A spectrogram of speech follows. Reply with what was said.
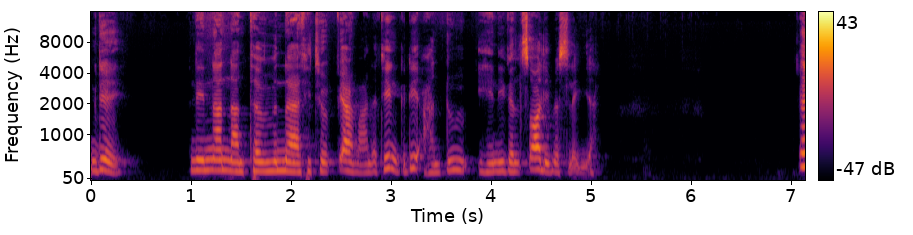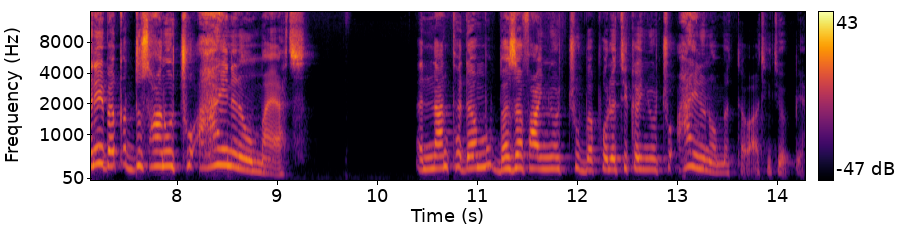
እንግዲህ እኔና እናንተ የምናያት ኢትዮጵያ ማለት እንግዲህ አንዱ ይሄን ይገልጸዋል ይመስለኛል። እኔ በቅዱሳኖቹ አይን ነው ማያት፣ እናንተ ደግሞ በዘፋኞቹ በፖለቲከኞቹ አይን ነው የምታዩት ኢትዮጵያ።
